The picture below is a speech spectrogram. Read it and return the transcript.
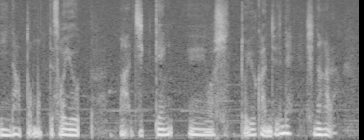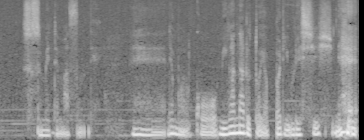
いいなと思ってそういう、まあ、実験、をしという感じでねしながら進めてますんで、えー、でもこう実がなるとやっぱり嬉しいしね。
